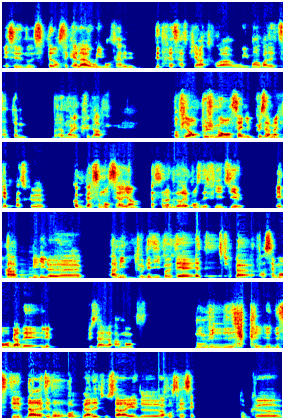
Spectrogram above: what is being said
Et c'est peut-être dans ces cas-là où ils vont faire des détresses respiratoires, où ils vont avoir des symptômes vraiment les plus graves. Donc finalement, plus je me renseigne, plus ça m'inquiète parce que comme personne n'en sait rien, personne n'a de réponse définitive. Et parmi le, parmi toutes les hypothèses, tu vas forcément regarder les plus alarmantes. Donc j'ai décidé d'arrêter de regarder tout ça et de pas trop stresser. Donc euh,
